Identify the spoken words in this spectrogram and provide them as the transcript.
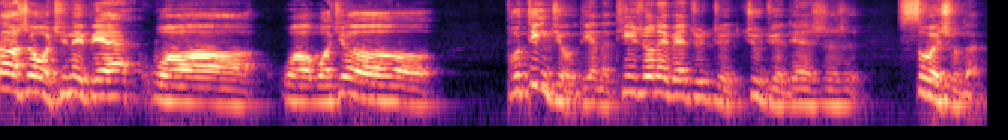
到时候我去那边，我我我就不订酒店了。听说那边住酒住酒店是四位数的。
